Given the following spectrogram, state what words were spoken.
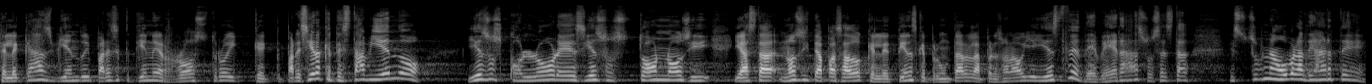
te le quedas viendo y parece que tiene rostro y que pareciera que te está viendo. Y esos colores y esos tonos y, hasta, no sé si te ha pasado que le tienes que preguntar a la persona, oye, ¿y este de veras? O sea, esta, es una obra de arte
